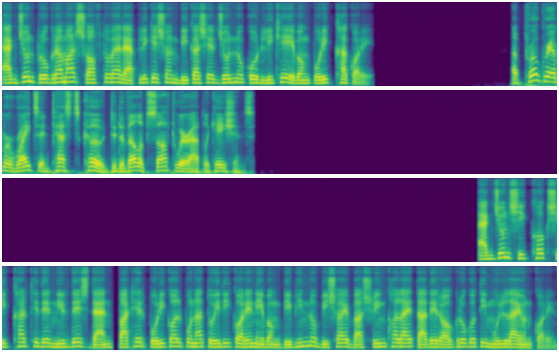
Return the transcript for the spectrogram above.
একজন প্রোগ্রামার সফটওয়্যার অ্যাপ্লিকেশন বিকাশের জন্য কোড লিখে এবং পরীক্ষা করে A programmer writes and tests code to develop software applications. একজন শিক্ষক শিক্ষার্থীদের নির্দেশ দেন পাঠের পরিকল্পনা তৈরি করেন এবং বিভিন্ন বিষয় বা শৃঙ্খলায় তাদের অগ্রগতি মূল্যায়ন করেন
